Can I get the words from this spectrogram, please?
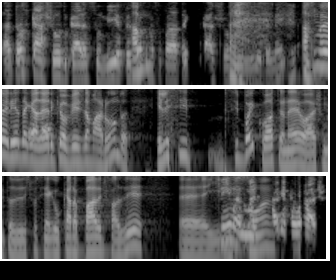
Até os cachorros do cara sumiam, o pessoal A- começou a falar até que os cachorros sumiam também. A maioria da galera que eu vejo da maromba, eles se, se boicotam, né? Eu acho muitas vezes. Tipo assim, o cara para de fazer. é, e, Sim, e mano, soma- mas sabe o que que eu acho?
